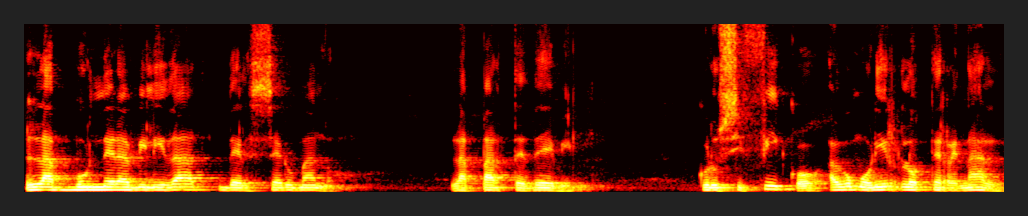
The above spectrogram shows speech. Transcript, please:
la vulnerabilidad del ser humano la parte débil. Crucifico, hago morir lo terrenal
